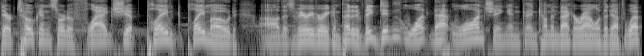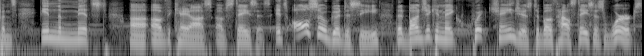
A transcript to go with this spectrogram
their token sort of flagship play play mode uh, that's very, very competitive. They didn't want that launching and, and coming back around with adept weapons in the midst uh, of the chaos of stasis. It's also good to see that Bungie can make quick changes to both how stasis works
